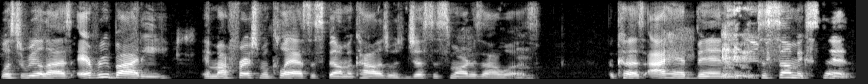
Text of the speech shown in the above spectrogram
Was to realize everybody in my freshman class at Spelman College was just as smart as I was mm. because I had been to some extent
